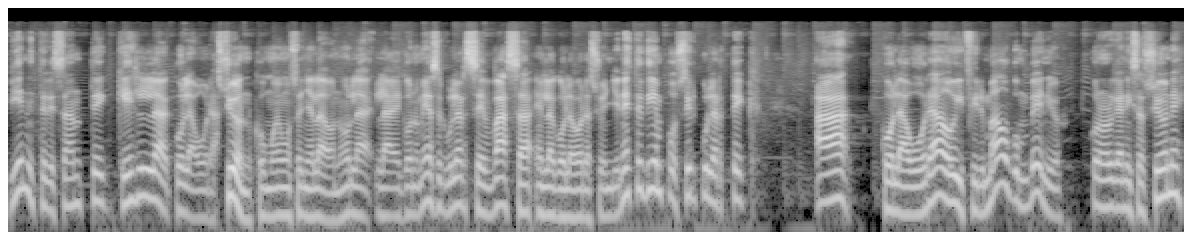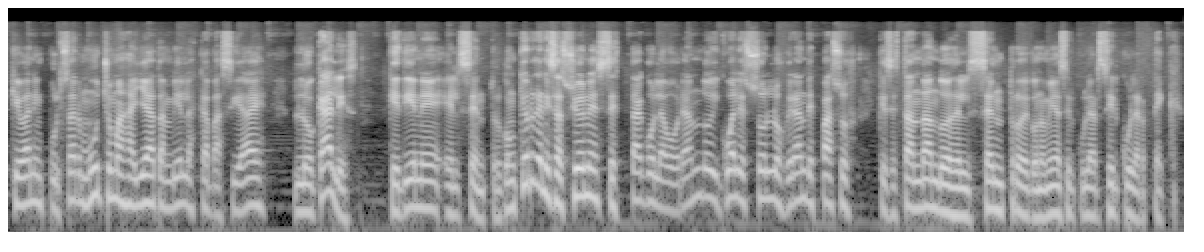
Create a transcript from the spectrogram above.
bien interesante que es la colaboración, como hemos señalado, ¿no? La, economía circular se basa en la colaboración. Y en este tiempo, Circular Tech ha colaborado y firmado convenios con organizaciones que van a impulsar mucho más allá también las capacidades locales que tiene el centro. ¿Con qué organizaciones se está colaborando y cuáles son los grandes pasos que se están dando desde el Centro de Economía Circular, Circular Tech?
